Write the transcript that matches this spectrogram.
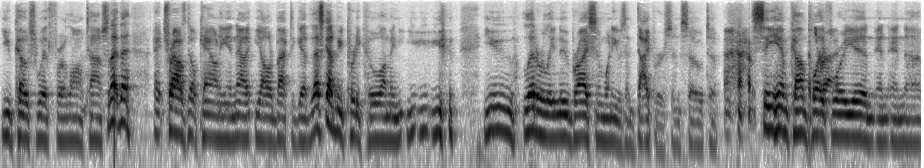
you coached with for a long time. So that, that at Trousdale County, and now y'all are back together. That's got to be pretty cool. I mean, you you you literally knew Bryson when he was in diapers, and so to see him come play right. for you, and and and uh,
